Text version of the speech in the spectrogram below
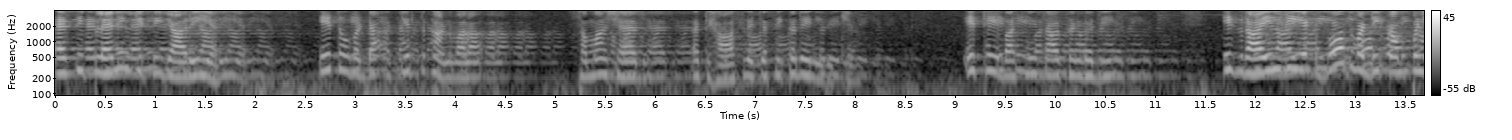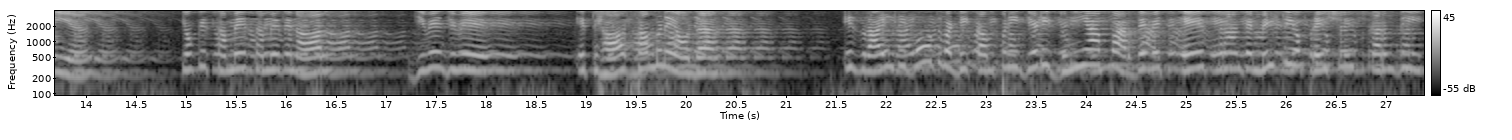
ਐਸੀ ਪਲੈਨਿੰਗ ਕੀਤੀ ਜਾ ਰਹੀ ਹੈ। ਇਹ ਤੋਂ ਵੱਡਾ ਅਕਿਰਤ ਕਣ ਵਾਲਾ ਸਮਾਂ ਸ਼ਾਇਦ ਇਤਿਹਾਸ ਵਿੱਚ ਅਸੀਂ ਕਦੇ ਨਹੀਂ ਵੇਖਿਆ ਇੱਥੇ ਹੀ ਬਸ ਸਾਧ ਸੰਗਤ ਜੀ, ਇਜ਼ਰਾਈਲ ਦੀ ਇੱਕ ਬਹੁਤ ਵੱਡੀ ਕੰਪਨੀ ਹੈ, ਕਿਉਂਕਿ ਸਮੇਂ-ਸਮੇਂ ਦੇ ਨਾਲ ਜਿਵੇਂ-ਜਿਵੇਂ ਇਤਿਹਾਸ ਸਾਹਮਣੇ ਆਉਂਦਾ ਇਜ਼ਰਾਈਲ ਦੀ ਬਹੁਤ ਵੱਡੀ ਕੰਪਨੀ ਜਿਹੜੀ ਦੁਨੀਆ ਭਰ ਦੇ ਵਿੱਚ ਇਸ ਤਰ੍ਹਾਂ ਦੇ ਮਿਲਟਰੀ ਆਪਰੇਸ਼ਨਸ ਕਰਨ ਦੀ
